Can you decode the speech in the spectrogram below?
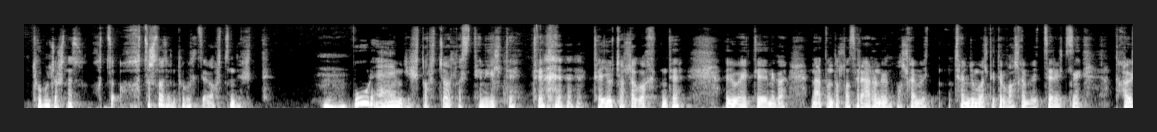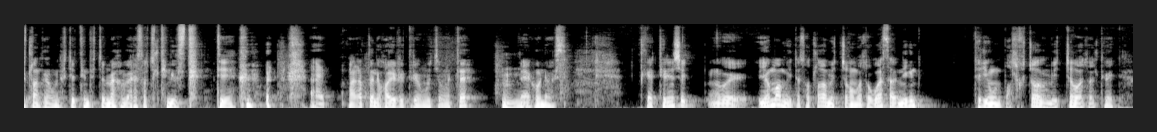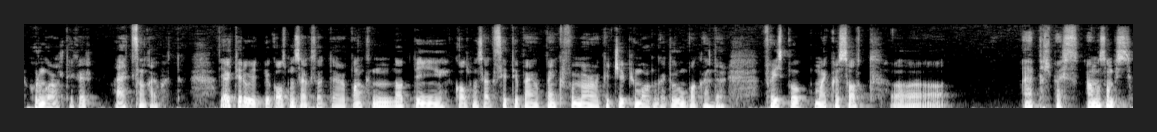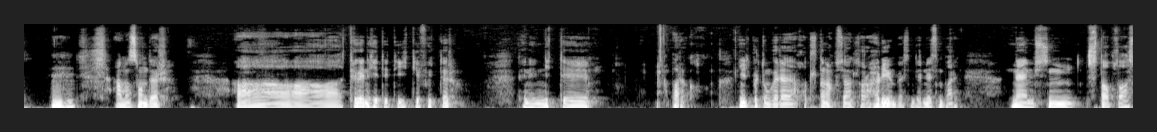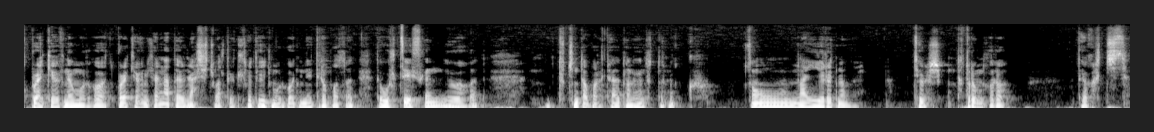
Төрүүлж орсноос хоцорсноос юм төрүүлж орсон дэрт. Бүүр амар ихт орчвол бас тэнэгэлтэй тий. Тэгээ юу ч болоог байхад нь тий. Юу гэдэг нэг наадам 7 сарын 11-нд болох юм чанжин болдог тэр болох юм мэдсээр ийцэн 2-7 хоногийн өмнө очиж тэнд очиж майхан бараас очил тэнэгэстэй. Тий. Аа магадгүй нэг 2 өдрийн өмнө ч юм уу тий. Яг хүнээс. Тэгэхээр тэрэн шиг нөгөө юмаа мэдээ судалгаа мэдж байгаа юм бол угаасаа нэгэнт тэр юм болох ч байгааг мэдж байгаа бол тэгээд хөрөнгө оруулалт хийхээр айдсан гайгүй. Яг тэр үед би Goldman Sachs-д банкнуудын Goldman Sachs, Citibank, Bank of America, JP Morgan гэх дөрвөн банкнд Facebook, Microsoft, Apple бас, Amazon бас. Amazon дээр аа тэгээ нэг хэд хэд ETF-үүдээр тэгээ нийтээ баг нийлбэр дүнгээр худалдан авсан болохоор 20 юм байсан. Тэрнээс нь баг 8 9 stop loss break even мөргөөд break even гэхээр надад юу ашигч болдог төлөв тэгж мөргөөд нэтэр болоод тэг үлцэн хэсэг нь юу байгаад 45 бараг 50 хоногийн дотор нэг 180 90 мянга тэр шиг дотор өмнөхөрөө тэгээ гарчсан.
